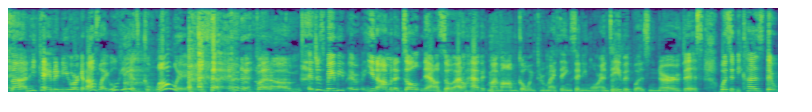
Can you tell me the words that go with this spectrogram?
sun. He came to New York, and I was like, "Oh, he is glowing." but um, it just made me. You know, I'm an adult now, so I don't have it, my mom going through my things anymore. And David was nervous. Was it because there?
